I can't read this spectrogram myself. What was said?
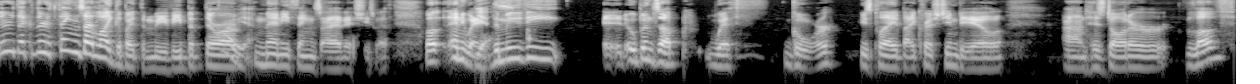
There, like, there are things I like about the movie, but there are Oh, yeah. many things I have issues with. Well, anyway, the movie it opens up with Gorr, who's played by Christian Bale, and his daughter Love,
